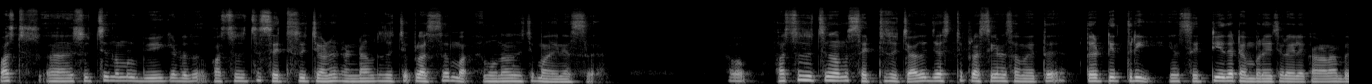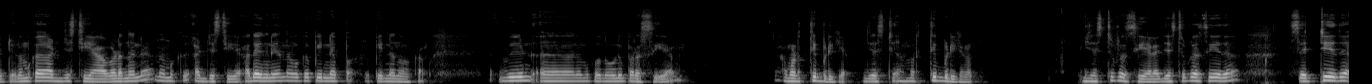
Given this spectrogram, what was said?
ഫസ്റ്റ് സ്വിച്ച് നമ്മൾ ഉപയോഗിക്കേണ്ടത് ഫസ്റ്റ് സ്വിച്ച് സെറ്റ് സ്വിച്ചാണ്. രണ്ടാമത്തെ സ്വിച്ച് പ്ലസ് മൂന്നാമത്തെ സ്വിച്ച് മൈനസ്. അപ്പോൾ ഫസ്റ്റ് സ്വിച്ച് നമ്മൾ സെറ്റ് സ്വിച്ച് അത് ജസ്റ്റ് പ്രസ് ചെയ്യുന്ന സമയത്ത് തേർട്ടി ത്രീ ഞാൻ സെറ്റ് ചെയ്ത ടെമ്പറേച്ചർ അതിൽ കാണാൻ പറ്റും. നമുക്ക് അത് അഡ്ജസ്റ്റ് ചെയ്യാം. അവിടെ തന്നെ നമുക്ക് അഡ്ജസ്റ്റ് ചെയ്യാം. അതെങ്ങനെയാണെന്ന് നമുക്ക് പിന്നെ പിന്നെ നോക്കാം. വീണ്ടും നമുക്കൊന്നുകൂടി പ്രസ് ചെയ്യാം. അമർത്തി പിടിക്കാം. ജസ്റ്റ് അമർത്തി പിടിക്കണം. ജസ്റ്റ് പ്രസ് ചെയ്യാല്ല. ജസ്റ്റ് പ്രസ് ചെയ്താൽ സെറ്റ് ചെയ്ത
